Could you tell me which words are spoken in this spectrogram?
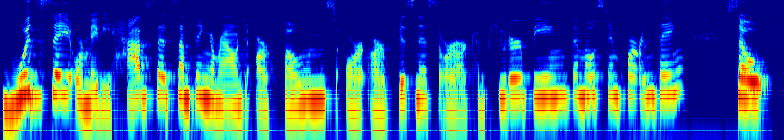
would say or maybe have said something around our phones or our business or our computer being the most important thing. So,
